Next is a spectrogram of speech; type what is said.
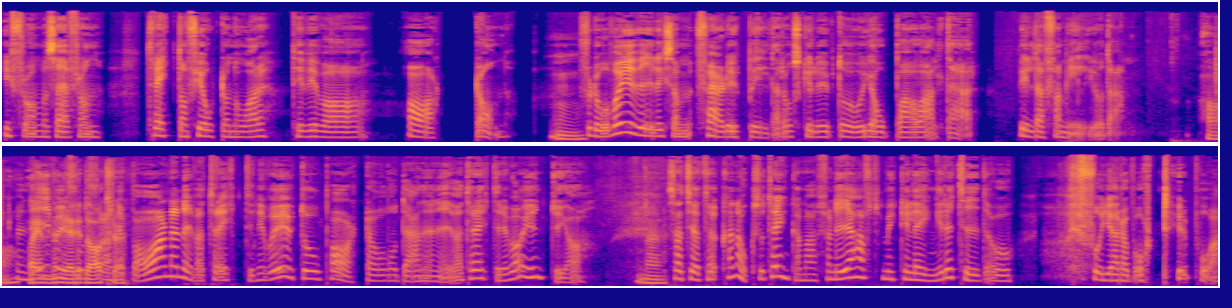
ifrån, säga, från 13-14 år till vi var 18. Mm. För då var ju vi liksom färdigutbildade och skulle ut och jobba och allt det här. Bilda familj och det. Ja, Men ni var ju fortfarande idag, barn när ni var 30. Ni var ute och parta och där när ni var 30. Det var ju inte jag. Nej. Så att jag kan också tänka mig, för ni har haft mycket längre tid att få göra bort er på.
